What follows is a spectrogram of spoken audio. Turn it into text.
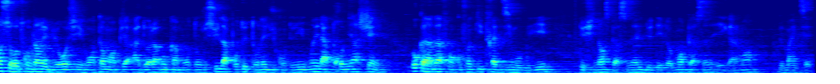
On se retrouve dans mes bureaux chez Quantum Empire à Douala au Cameroun. Donc je suis là pour te tourner du contenu. On est la première chaîne au Canada francophone qui traite d'immobilier, de finances personnelles, de développement personnel et également de mindset.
